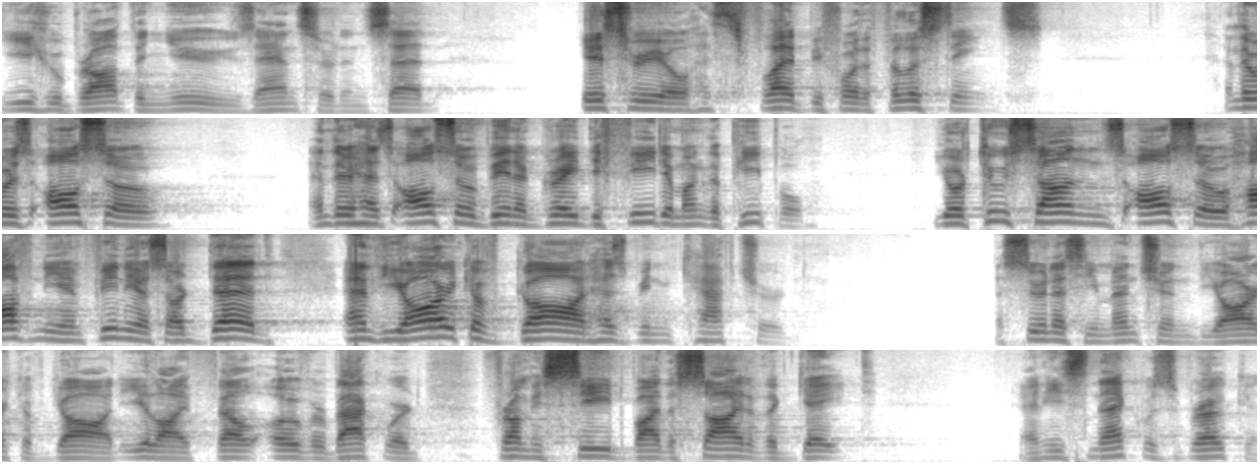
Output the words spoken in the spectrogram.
He who brought the news answered and said, Israel has fled before the Philistines. And there was also and there has also been a great defeat among the people. Your two sons also, Hophni and Phinehas, are dead, and the ark of God has been captured. As soon as he mentioned the ark of God, Eli fell over backward from his seat by the side of the gate, and his neck was broken,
